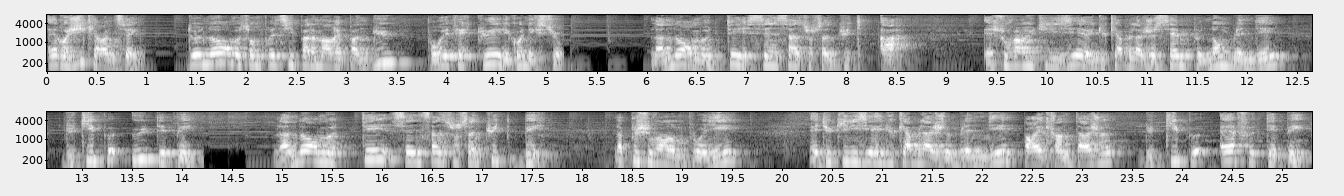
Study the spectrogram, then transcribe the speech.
RJ45. Deux normes sont principalement répandues pour effectuer les connexions. La norme T568A est souvent utilisée avec du câblage simple non blindé du type UTP. La norme T568B, la plus souvent employée, est utilisée avec du câblage blindé par écrantage du type FTP.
